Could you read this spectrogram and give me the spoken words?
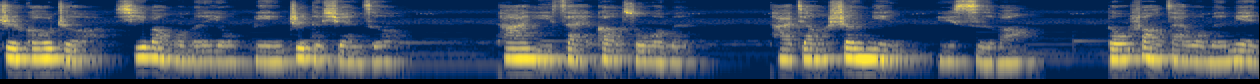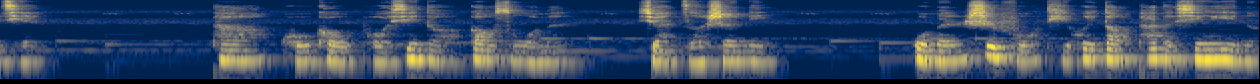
至高者希望我们有明智的选择。他一再告诉我们，他将生命与死亡都放在我们面前。他苦口婆心地告诉我们，选择生命。我们是否体会到他的心意呢？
